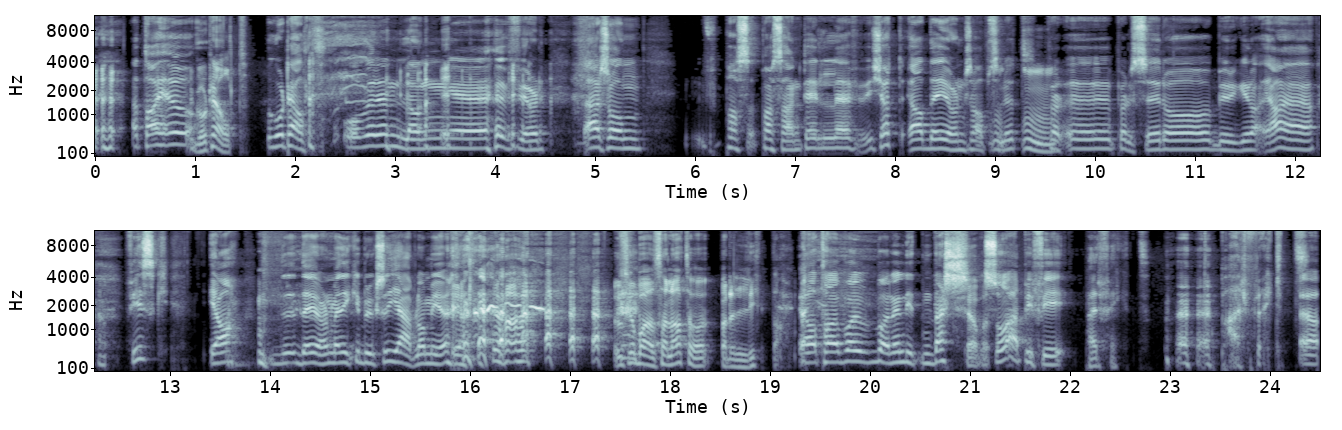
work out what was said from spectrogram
Jeg tar jo går til alt. går til alt. Over en lang eh, fjøl. Det er sånn passer, Passer den til eh, kjøtt? Ja, det gjør den så absolutt. Mm. Eh, pølser og burger og Ja, ja, ja. Fisk? Ja, det, det gjør den, men ikke bruk så jævla mye. Ja. Du skal bare ha salat? og Bare litt, da. Ja, ta bare, bare en liten dæsj, Ja, så er Piffi perfekt. Perfekt. Ja.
